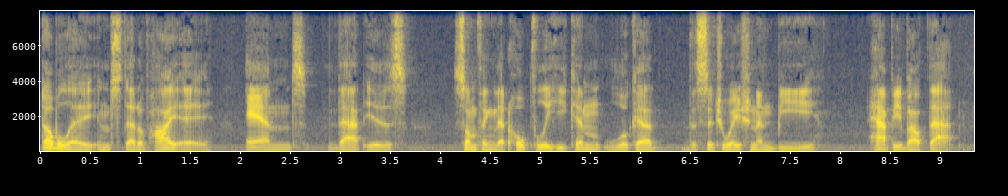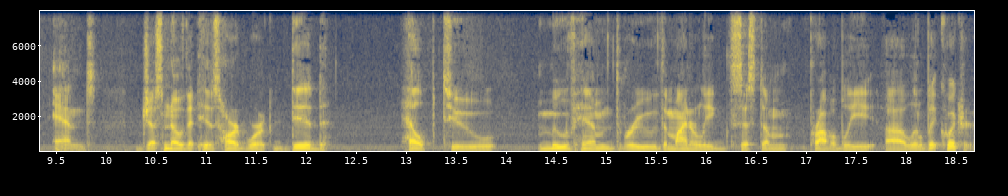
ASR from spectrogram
double A instead of high A and that is something that hopefully he can look at the situation and be happy about that and just know that his hard work did help to move him through the minor league system probably a little bit quicker.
